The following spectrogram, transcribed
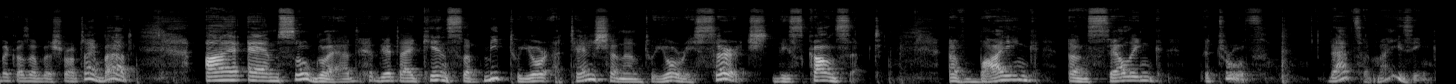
because of the short time. But I am so glad that I can submit to your attention and to your research this concept of buying and selling the truth. That's amazing.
